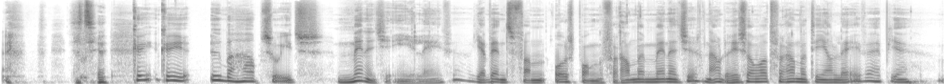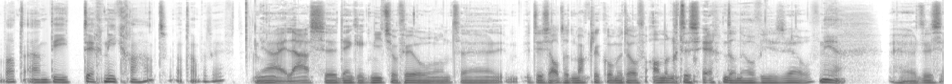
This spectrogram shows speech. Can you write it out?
dat, eh, Kun, je, kun je überhaupt zoiets managen in je leven? Jij bent van oorsprong verandermanager. Nou, er is al wat veranderd in jouw leven. Heb je wat aan die techniek gehad, wat dat betreft? ja, helaas eh, denk ik niet zoveel. Want eh, het is altijd makkelijk om het over anderen te zeggen dan over jezelf. Ja. Eh, dus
